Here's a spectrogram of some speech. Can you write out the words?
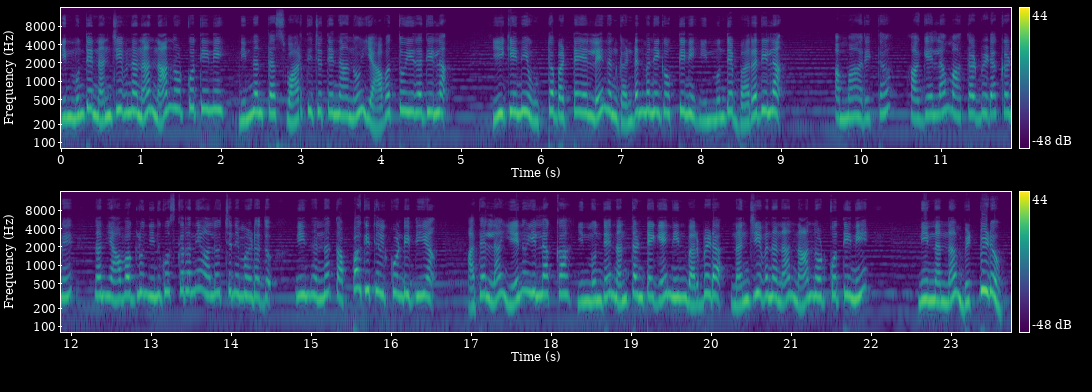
ಇನ್ ಮುಂದೆ ನನ್ ಜೀವನನ ನಾನ್ ನೋಡ್ಕೋತೀನಿ. ನಿನ್ನಂತ ಸ್ವಾರ್ಥಿ ಜೊತೆ ನಾನು ಯಾವತ್ತೂ ಇರೋದಿಲ್ಲ. ಈಗೇನೆ ಉಟ್ಟ ಬಟ್ಟೆಯಲ್ಲೇ ನನ್ ಗಂಡನ್ ಮನೆಗೆ ಹೋಗ್ತೀನಿ. ಇನ್ ಮುಂದೆ ಬರೋದಿಲ್ಲ. ಅಮ್ಮ ಅರಿತಾ, ಹಾಗೆಲ್ಲ ಮಾತಾಡ್ಬೇಡ ಕಣೆ. ನಾನು ಯಾವಾಗ್ಲೂ ನಿನಗೋಸ್ಕರನೇ ಆಲೋಚನೆ ಮಾಡೋದು. ನೀನ್ ನನ್ನ ತಪ್ಪಾಗಿ ತಿಳ್ಕೊಂಡಿದೀಯ ಅದೆಲ್ಲ ಏನೂ ಇಲ್ಲಕ್ಕ. ಇನ್ ಮುಂದೆ ನನ್ ತಂಟೆಗೆ ನೀನ್ ಬರ್ಬೇಡ. ನನ್ ಜೀವನನ ನಾನ್ ನೋಡ್ಕೋತೀನಿ. ನಿನ್ನನ್ನ ಬಿಟ್ಬಿಡು.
